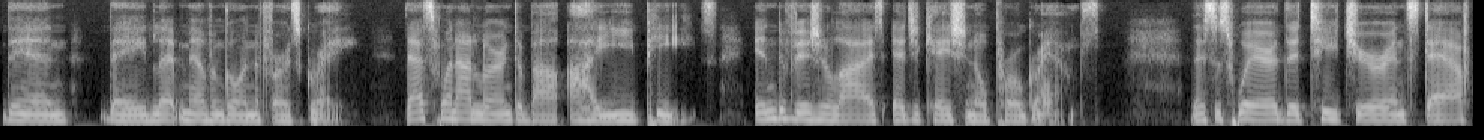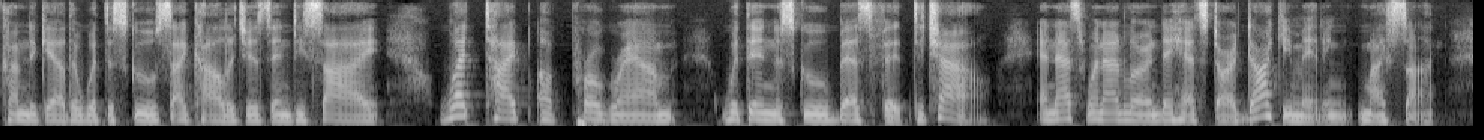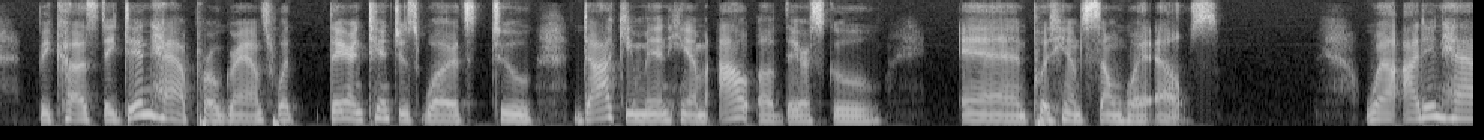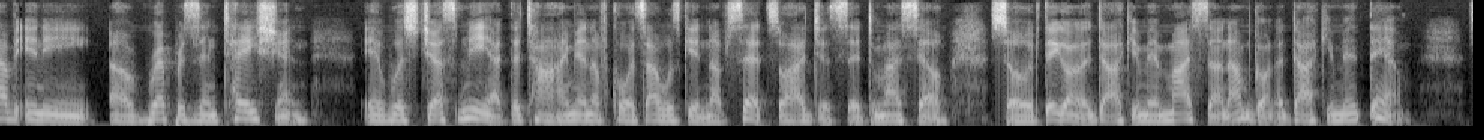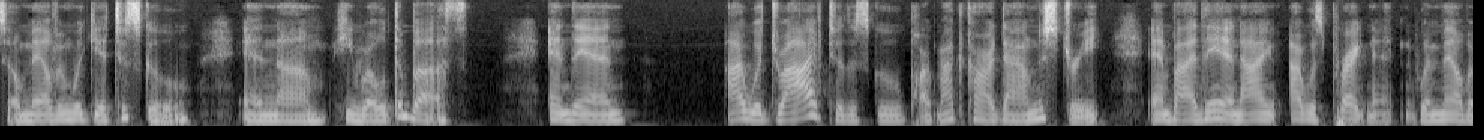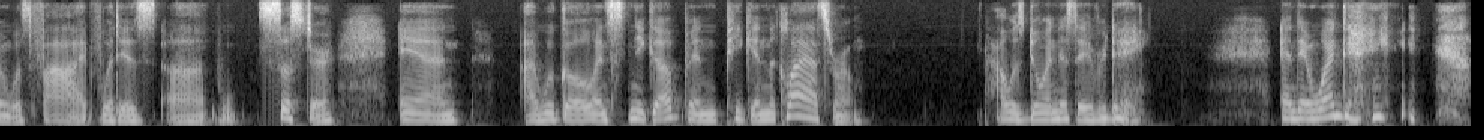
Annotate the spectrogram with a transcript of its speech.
then they let Melvin go in the first grade. That's when I learned about IEPs, individualized educational programs. This is where the teacher and staff come together with the school psychologist and decide what type of program within the school best fit the child. And that's when I learned they had started documenting my son because they didn't have programs. What their intentions was to document him out of their school and put him somewhere else. Well, I didn't have any uh, representation. It was just me at the time. And of course, I was getting upset. So I just said to myself, so if they're going to document my son, I'm going to document them. So Melvin would get to school and um, he rode the bus. And then I would drive to the school, park my car down the street, and by then I, I was pregnant when Melvin was five with his uh, sister, and I would go and sneak up and peek in the classroom. I was doing this every day. And then one day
